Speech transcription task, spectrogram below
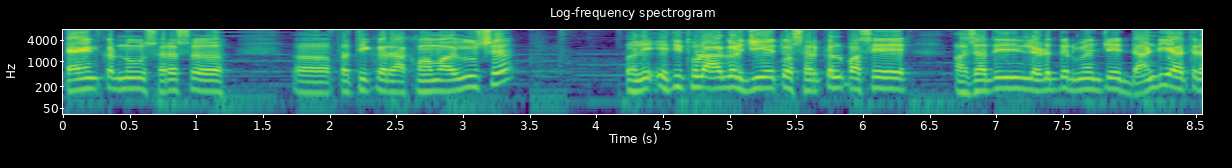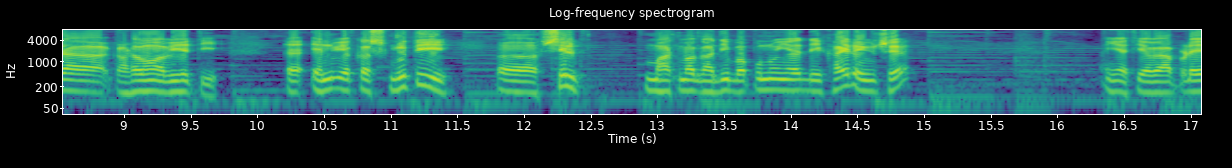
ટેન્કનું સરસ પ્રતીક રાખવામાં આવ્યું છે. અને એથી થોડા આગળ જઈએ તો સર્કલ પાસે આઝાદીની લડત દરમિયાન જે દાંડી યાત્રા કાઢવામાં આવી હતી એનું એક સ્મૃતિ શિલ્પ મહાત્મા ગાંધી બાપુનું અહીંયા દેખાઈ રહ્યું છે. અહીંયાથી હવે આપણે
